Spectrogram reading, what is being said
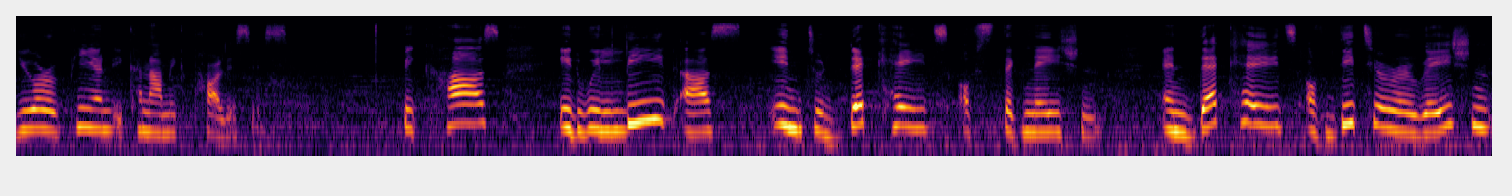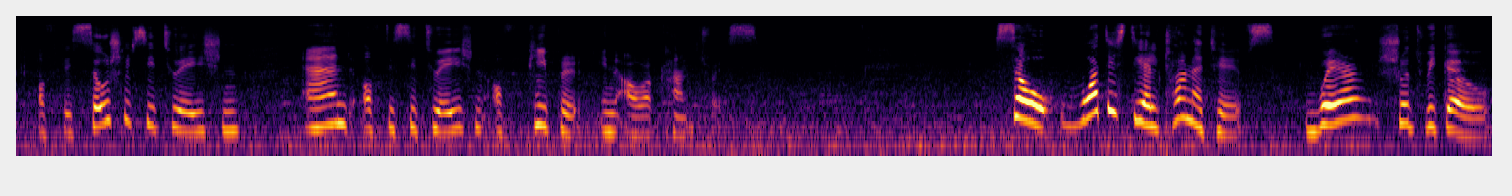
European economic policies because it will lead us into decades of stagnation and decades of deterioration of the social situation and of the situation of people in our countries. So what is the alternatives? Where should we go?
